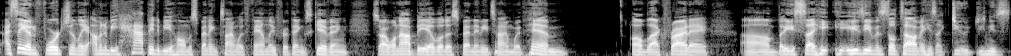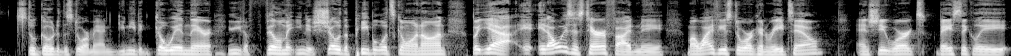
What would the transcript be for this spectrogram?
I say unfortunately, I'm going to be happy to be home, spending time with family for Thanksgiving. So I will not be able to spend any time with him on Black Friday. Um, but he's like, he, he's even still telling me, he's like, dude, you need to still go to the store, man. You need to go in there. You need to film it. You need to show the people what's going on. But yeah, it, it always has terrified me. My wife used to work in retail, and she worked basically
